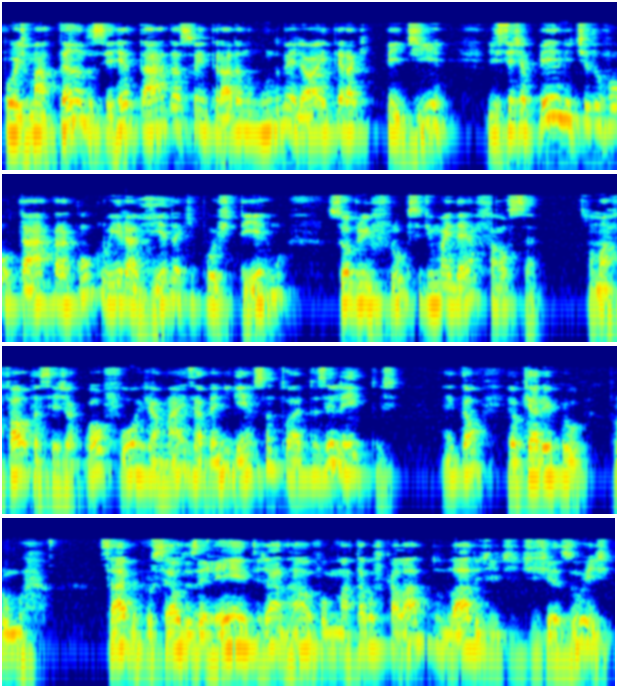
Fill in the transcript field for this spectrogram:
Pois matando-se retarda a sua entrada no mundo melhor e terá que pedir lhe seja permitido voltar para concluir a vida que pôs termo sobre o influxo de uma ideia falsa. Uma falta, seja qual for, jamais abre a ninguém o santuário dos eleitos. Então, eu quero ir para o sabe, para o céu dos eleitos, já não, eu vou me matar, vou ficar lá do lado de, de, de Jesus.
